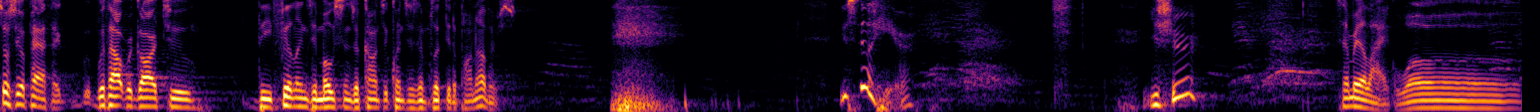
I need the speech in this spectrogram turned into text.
Sociopathic, without regard to the feelings, emotions, or consequences inflicted upon others. You're still here? You sure? Somebody like, whoa.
